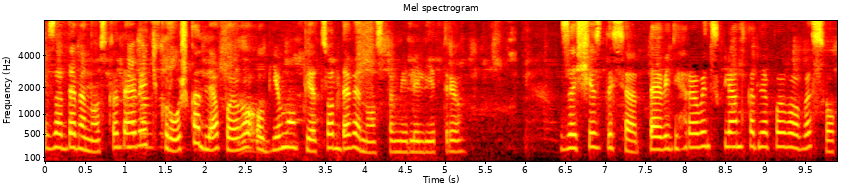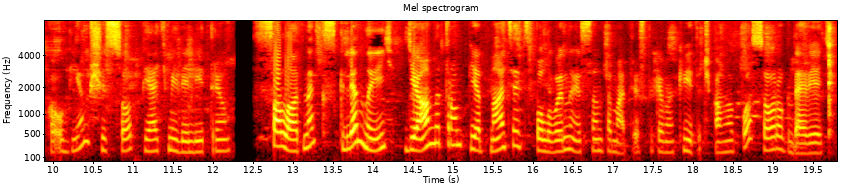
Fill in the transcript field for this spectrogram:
За 99 кружка для пива об'ємом 590 мл. За 69 гривень склянка для пива висока, об'єм 605 мл. Салатник скляний діаметром 15,5 см з такими квіточками по 49.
